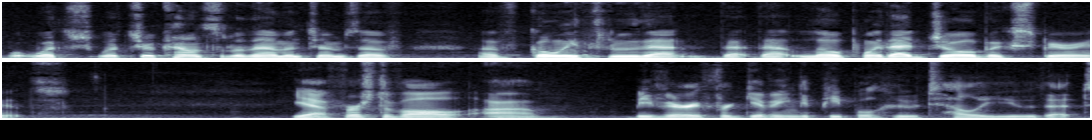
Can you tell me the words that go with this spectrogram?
What's what's your counsel to them in terms of of going through that that, that low point, that Job experience? Yeah, first of all, um, be very forgiving to people who tell you that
